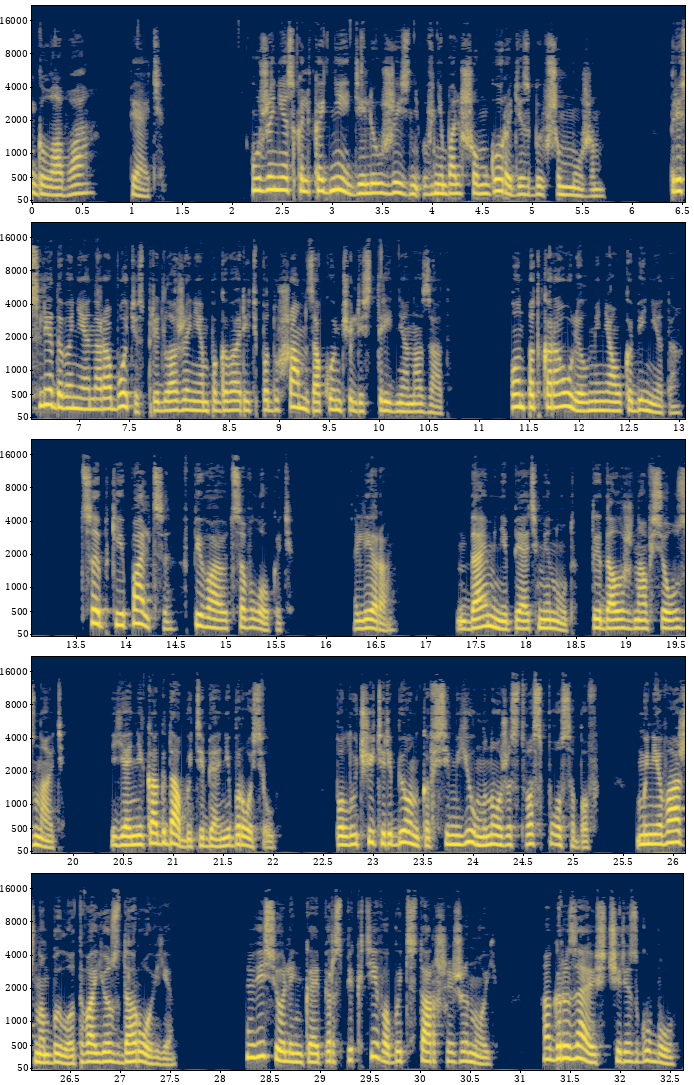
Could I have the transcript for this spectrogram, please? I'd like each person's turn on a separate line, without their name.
Глава 5 Уже несколько дней делю жизнь в небольшом городе с бывшим мужем. Преследования на работе с предложением поговорить по душам закончились три дня назад. Он подкараулил меня у кабинета. Цепкие пальцы впиваются в локоть. «Лера, дай мне пять минут. Ты должна все узнать. Я никогда бы тебя не бросил. Получить ребенка в семью множество способов. Мне важно было твое здоровье. Веселенькая перспектива быть старшей женой. Огрызаюсь через губу.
